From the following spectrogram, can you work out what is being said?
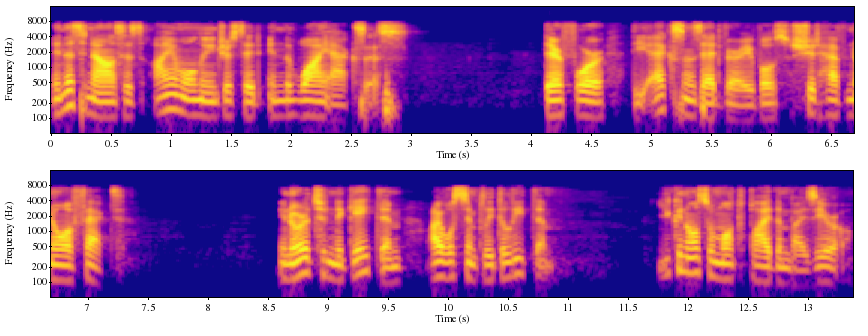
In this analysis, I am only interested in the y-axis. Therefore, the x and z variables should have no effect. In order to negate them, I will simply delete them. You can also multiply them by zero.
